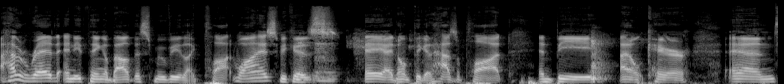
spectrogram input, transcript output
I haven't read anything about this movie like plot wise because A, I don't think it has a plot, and B, I don't care. And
